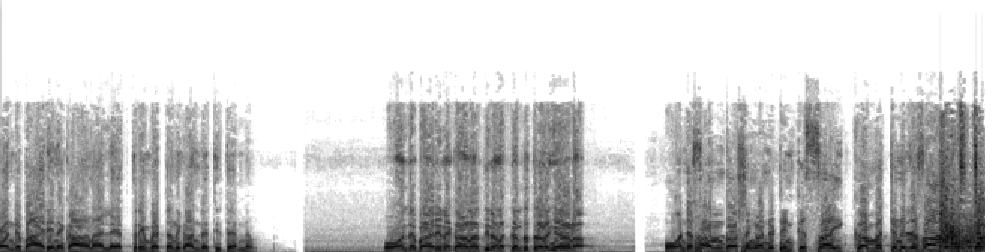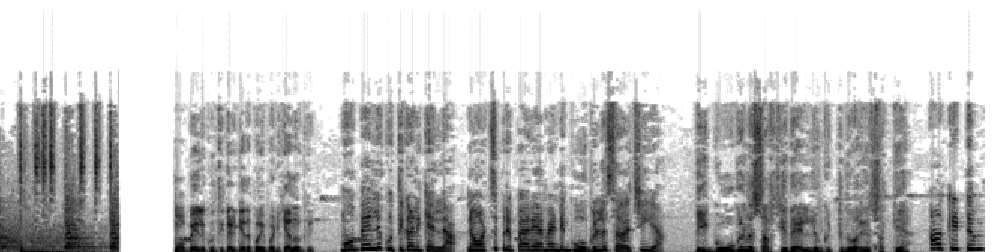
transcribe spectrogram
ഓന്റെ ഭാര്യനെ കാണാല്ലേ? എത്രയും പെട്ടെന്ന് കണ്ടെത്തി തരണം. ഓന്റെ ഭാര്യനെ കാണാത്തിന് അണക്കെന്തത്ര ഇറങ്ങിയാടാ ഓന്റെ സന്തോഷം കണ്ടിട്ട് എനിക്ക് സഹിക്കാൻ പറ്റണില്ല സാർ മൊബൈലിൽ കുത്തി കളിക്കാതെ പോയി പഠിക്കാൻ നോക്ക്. മൊബൈലിൽ കുത്തി കളിക്കല്ല. നോട്ട്സ് പ്രിപ്പയർ ചെയ്യാൻ വേണ്ടി ഗൂഗിളിൽ സെർച്ച് ചെയ്യാം. ഈ ഗൂഗിളിൽ സെർച്ച് ചെയ്ത എല്ലാം കിട്ടുന്ന പറയുന്നത് സത്യ? ആ കിട്ടും.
